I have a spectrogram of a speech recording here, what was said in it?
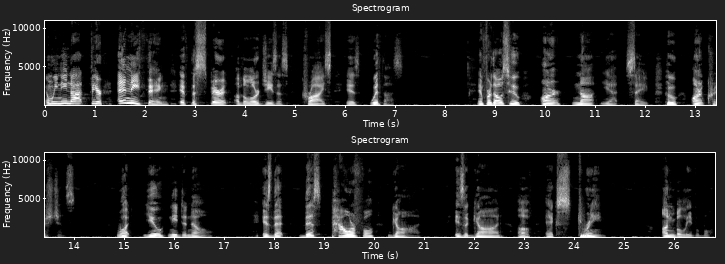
and we need not fear anything if the spirit of the Lord Jesus Christ is with us. And for those who are not not yet saved, who aren't Christians, what you need to know is that this powerful God is a God of extreme, unbelievable,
